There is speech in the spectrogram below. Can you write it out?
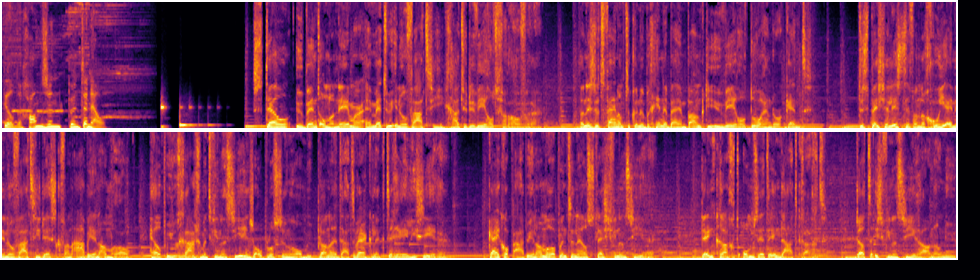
wildeganzen.nl Stel, u bent ondernemer en met uw innovatie gaat u de wereld veroveren. Dan is het fijn om te kunnen beginnen bij een bank die uw wereld door en door kent. De specialisten van de Groei- en Innovatiedesk van ABN AMRO... helpen u graag met financieringsoplossingen om uw plannen daadwerkelijk te realiseren. Kijk op abnamro.nl slash financieren. Denkkracht omzetten in daadkracht. Dat is financieren anno nu.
